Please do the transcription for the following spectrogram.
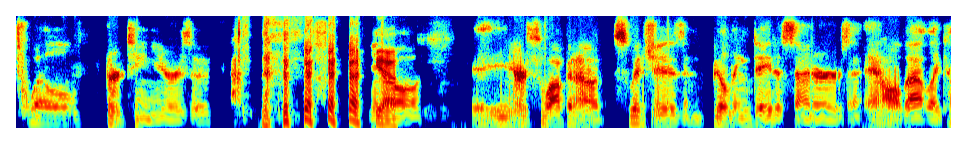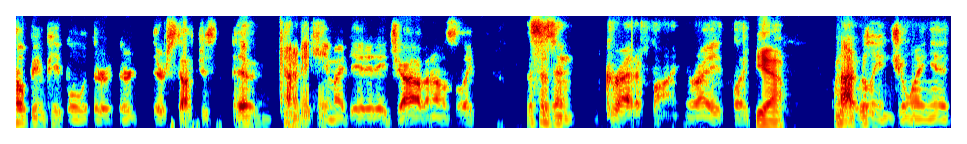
12, 13 years of, you yeah. know, you're swapping out switches and building data centers and, and all that, like helping people with their their their stuff. Just that kind of became my day to day job, and I was like, this isn't gratifying, right? Like, Yeah. I'm not really enjoying it,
